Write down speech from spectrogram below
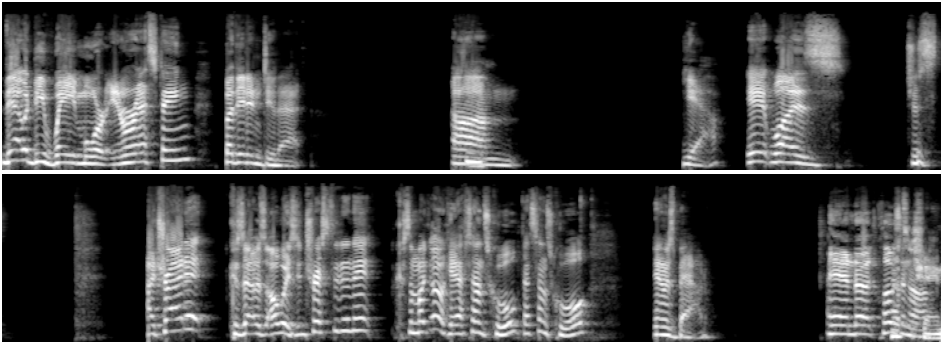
that would be way more interesting. But they didn't do that. Um, yeah, it was just. I tried it because I was always interested in it because I'm like, oh, okay, that sounds cool. That sounds cool, and it was bad. And uh, closing That's off,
